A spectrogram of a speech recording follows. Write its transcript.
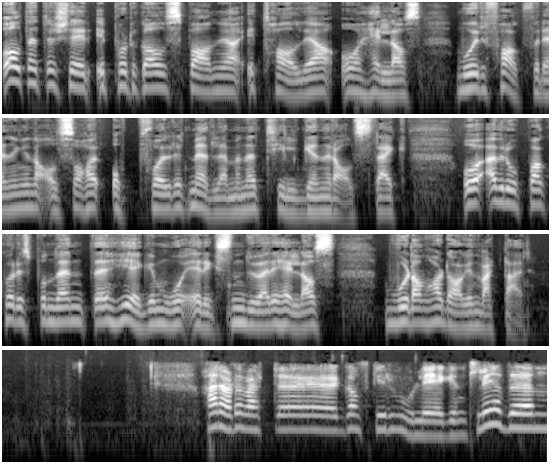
Og alt dette skjer i Portugal, Spania, Italia og Hellas, hvor fagforeningene altså har oppfordret medlemmene til generalstreik. Og europakorrespondent Hege Moe Eriksen, du er i Hellas. Hvordan har dagen vært der? Her har det vært eh, ganske rolig, egentlig. Den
